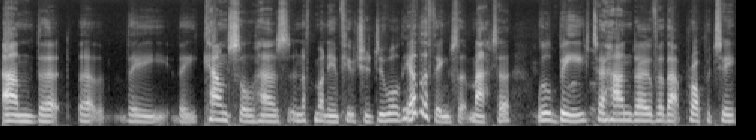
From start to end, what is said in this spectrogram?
and that uh, the the council has enough money in future to do all the other things that matter, will be to hand over that property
